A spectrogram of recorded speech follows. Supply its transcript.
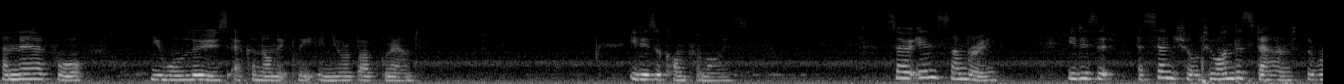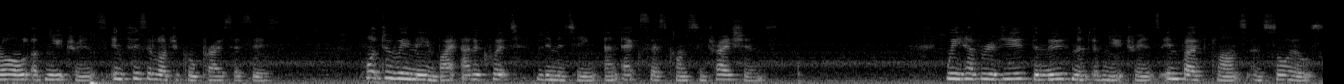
and therefore you will lose economically in your above ground. It is a compromise. So in summary, it is essential to understand the role of nutrients in physiological processes. What do we mean by adequate, limiting and excess concentrations? We have reviewed the movement of nutrients in both plants and soils,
